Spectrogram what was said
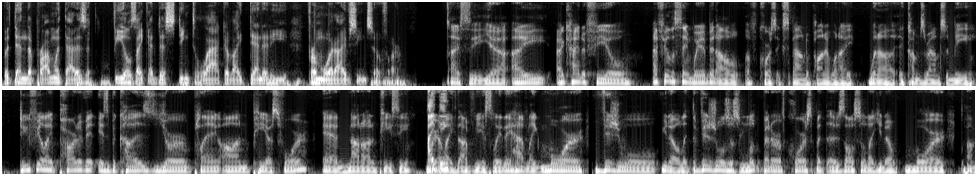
But then the problem with that is it feels like a distinct lack of identity from what I've seen so far. I see. Yeah, I I kind of feel I feel the same way a bit. I'll of course expound upon it when I when uh, it comes around to me. Do you feel like part of it is because you're playing on PS4 and not on PC? Where, I think like obviously they have like more visual, you know, like the visuals just look better, of course, but there's also like you know more um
